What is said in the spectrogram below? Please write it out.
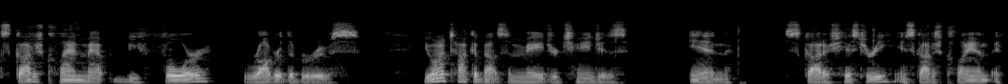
Scottish clan map before Robert the Bruce, you want to talk about some major changes in Scottish history, in Scottish clan, if,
